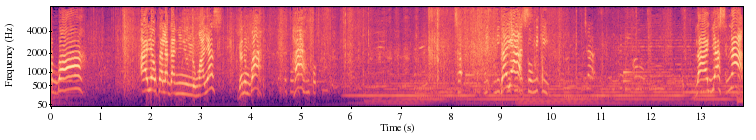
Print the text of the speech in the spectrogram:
Aba! Ayaw talaga ninyong lumayas? Ganun ba? Ha? Sa, Mi Mickey, Layas! go, Mickey. Cha, Layas na!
